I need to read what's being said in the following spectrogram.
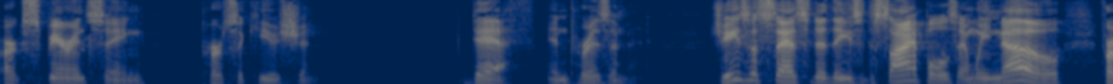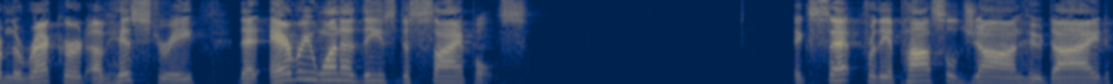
are experiencing persecution, death, imprisonment. Jesus says to these disciples, and we know from the record of history that every one of these disciples, except for the Apostle John, who died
